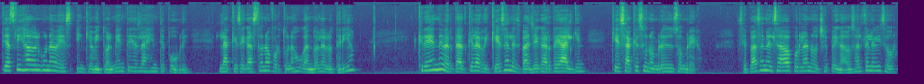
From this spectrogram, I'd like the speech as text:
¿Te has fijado alguna vez en que habitualmente es la gente pobre la que se gasta una fortuna jugando a la lotería? ¿Creen de verdad que la riqueza les va a llegar de alguien que saque su nombre de un sombrero? Se pasan el sábado por la noche pegados al televisor,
